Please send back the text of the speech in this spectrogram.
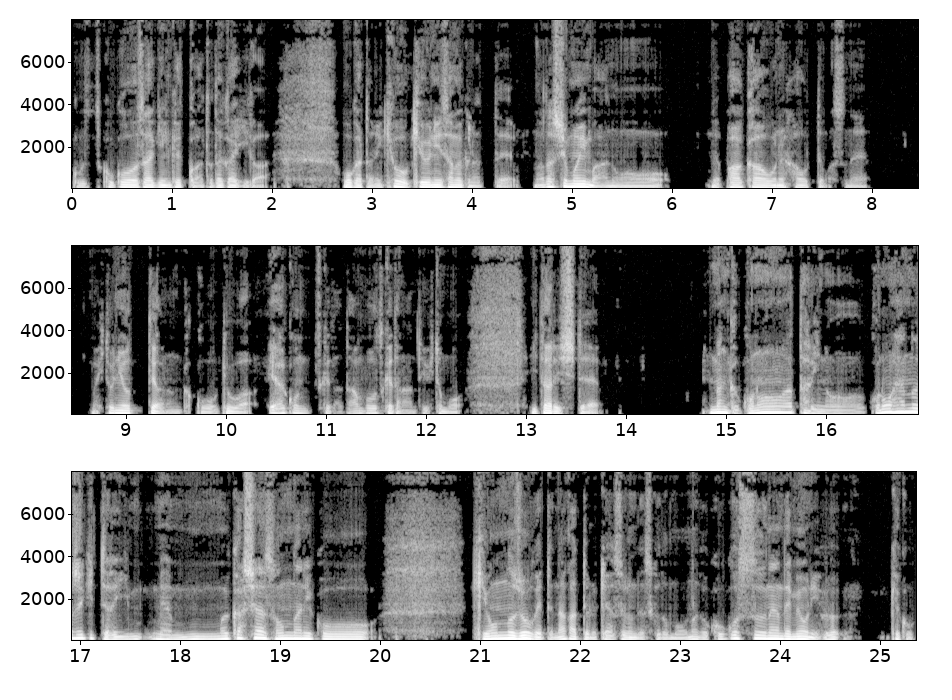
ここ最近結構暖かい日が多かったのに、今日急に寒くなって、私も今、あのー、パーカーをね、羽織ってますね。まあ、人によってはなんかこう、今日はエアコンつけた、暖房つけたなんていう人もいたりして、なんかこの辺りの、この辺の時期って、ね、昔はそんなにこう、気温の上下ってなかったような気がするんですけども、なんかここ数年で妙に結構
